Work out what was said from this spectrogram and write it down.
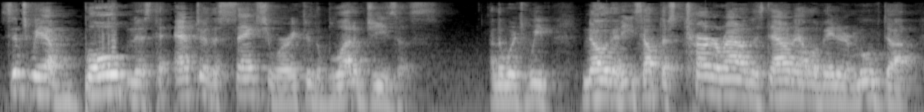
since we have boldness to enter the sanctuary through the blood of Jesus, in other words, we know that He's helped us turn around on this down elevated or moved up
